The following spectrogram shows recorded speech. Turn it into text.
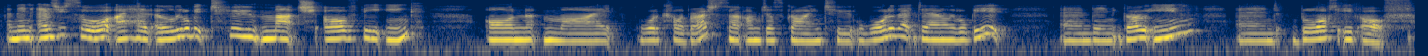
And then as you saw, I had a little bit too much of the ink on my watercolor brush. So I'm just going to water that down a little bit and then go in and blot it off.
